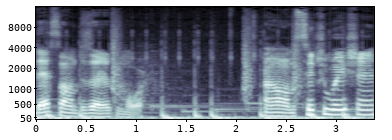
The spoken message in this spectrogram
that song deserves more. Um, situation.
